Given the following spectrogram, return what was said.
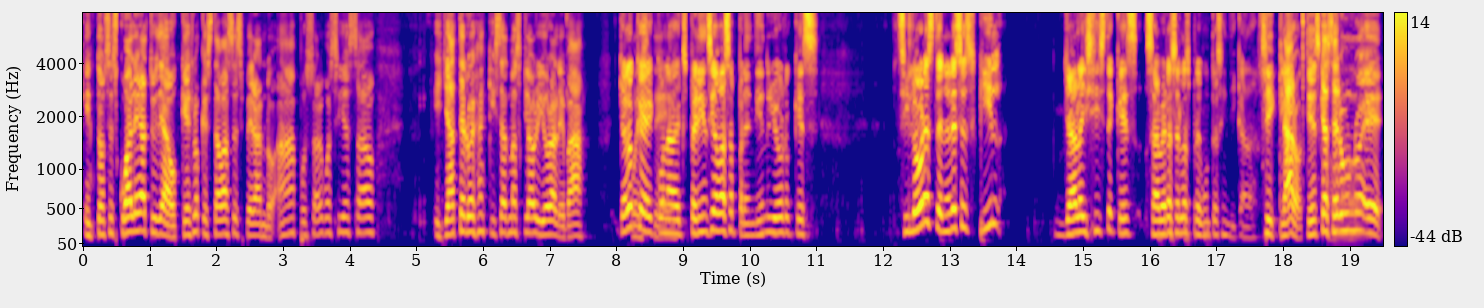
Entonces, ¿cuál era tu idea o qué es lo que estabas esperando? Ah, pues algo así asado. Y ya te lo dejan quizás más claro y órale, va. Es lo Pues, que este- con la experiencia vas aprendiendo, yo creo que es. Si logras tener ese skill, ya la hiciste, que es saber hacer las preguntas indicadas. Sí, claro, tienes que hacer un... eh,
